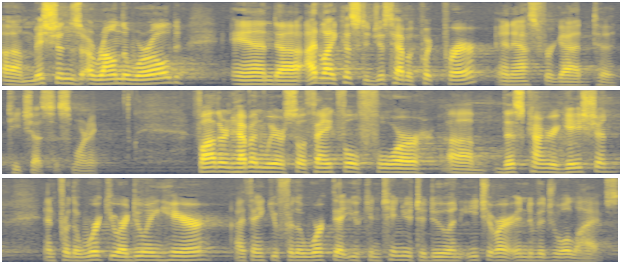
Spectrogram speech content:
uh, missions around the world. And uh, I'd like us to just have a quick prayer and ask for God to teach us this morning. Father in heaven, we are so thankful for um, this congregation and for the work you are doing here. I thank you for the work that you continue to do in each of our individual lives.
